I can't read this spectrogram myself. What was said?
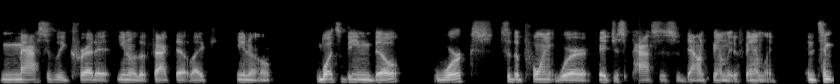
massively credit, you know, the fact that like, you know, what's being built works to the point where it just passes down family to family. And to,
